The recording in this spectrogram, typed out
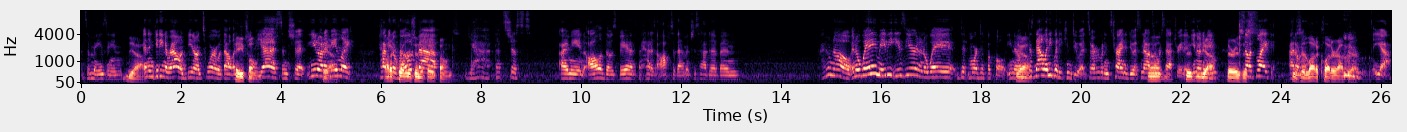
It's amazing. Yeah. And then getting around, being on tour without like the GPS and shit. You know what Yeah. I mean? Like a having lot a of quarters in the roadmap. payphones. Yeah, that's just. I mean, all of those bands, my hat is off to them. It just had to have been. I don't know. In a way, maybe easier, and in a way, di- more difficult. You know, Yeah. because now anybody can do it, so everybody's trying to do it. So now it's Well, oversaturated. th- you know what yeah, I mean? there is So this- it's like I don't know. There's a lot of clutter out there. Yeah,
